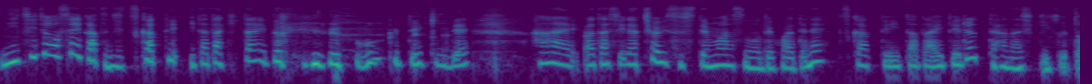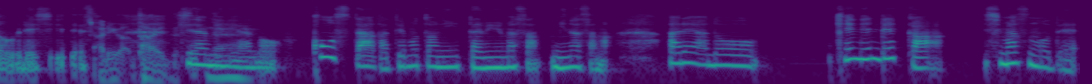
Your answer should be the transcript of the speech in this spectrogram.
日常生活に使っていただきたいという目的で、はい、私がチョイスしてますので、こうやってね、使っていただいてるって話聞くと嬉しいです。ありがたいですね。ちなみに、あの、コースターが手元にいった皆さん、皆様、あれ、あの、経年劣化しますので、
